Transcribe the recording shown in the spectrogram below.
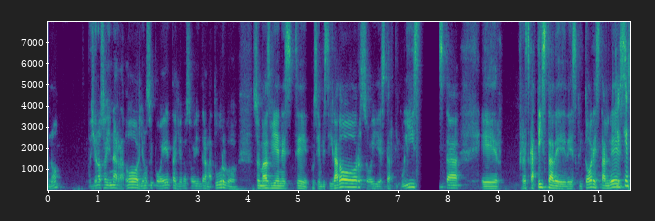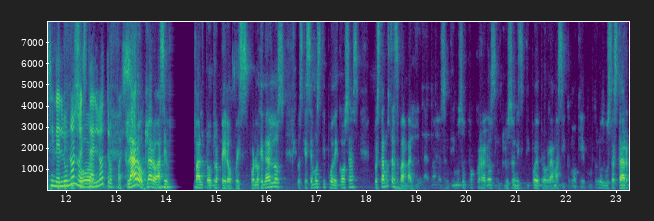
¿no? Pues yo no soy narrador, yo no soy poeta, yo no soy dramaturgo, soy más bien este, pues investigador, soy este articulista, eh, rescatista de, escritores, tal vez. Que, que sin el uno no está el otro, pues. Claro, claro, hace falta otro, pero pues por lo general los, los que hacemos este tipo de cosas, pues estamos tras bambalinas, ¿no? Nos sentimos un poco raros incluso en este tipo de programas, así como que nos gusta estar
